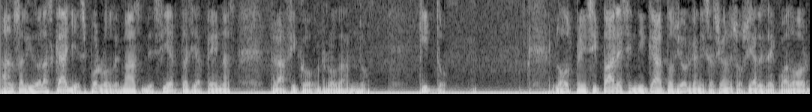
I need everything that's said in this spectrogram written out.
han salido a las calles, por lo demás desiertas y apenas tráfico rodando. Quito, los principales sindicatos y organizaciones sociales de Ecuador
